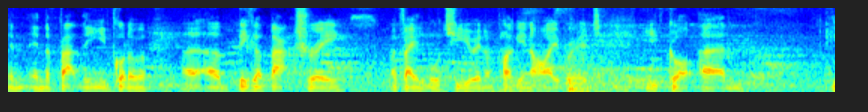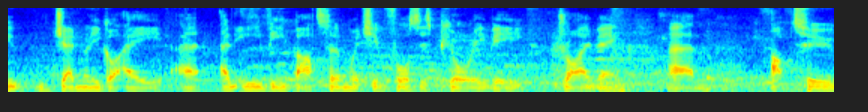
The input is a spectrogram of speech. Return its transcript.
in, in the fact that you've got a, a bigger battery available to you in a plug-in hybrid. You've got um, you generally got a, a, an EV button which enforces pure EV driving. Um, up to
